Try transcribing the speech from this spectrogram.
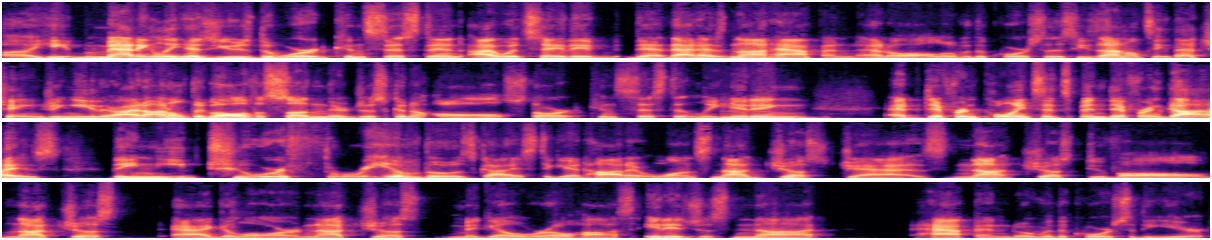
uh, he Mattingly has used the word consistent. I would say they that that has not happened at all over the course of the season. I don't see that changing either. I, I don't think all of a sudden they're just going to all start consistently hitting. Mm-hmm at different points, it's been different guys. They need two or three of those guys to get hot at once, not just Jazz, not just Duvall, not just Aguilar, not just Miguel Rojas. It has just not happened over the course of the year.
